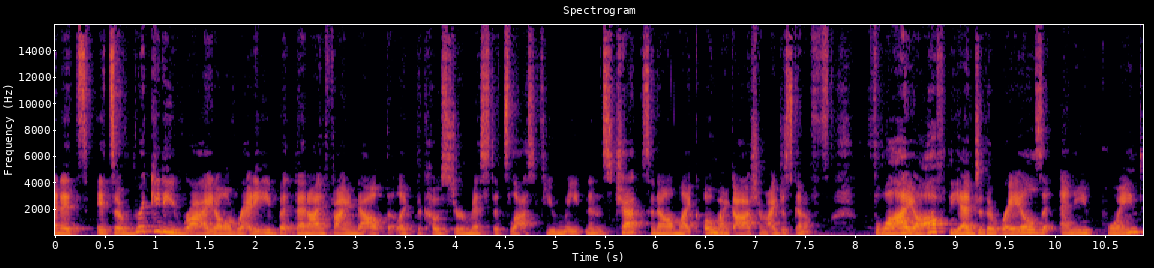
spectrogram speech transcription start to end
and it's it's a rickety ride already but then i find out that like the coaster missed its last few maintenance checks and now i'm like oh my gosh am i just going to f- fly off the edge of the rails at any point?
